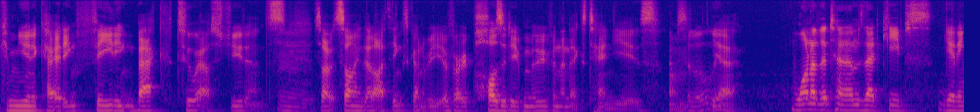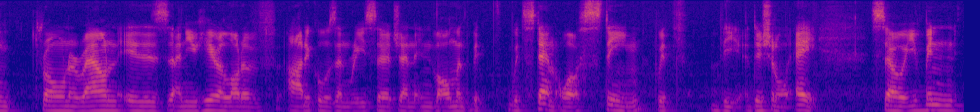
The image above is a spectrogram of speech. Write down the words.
communicating, feeding back to our students. Mm. So it's something that I think is going to be a very positive move in the next 10 years. Um, Absolutely. yeah. One of the terms that keeps getting thrown around is, and you hear a lot of articles and research and involvement with, with STEM or STEAM with the additional A. So you've been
